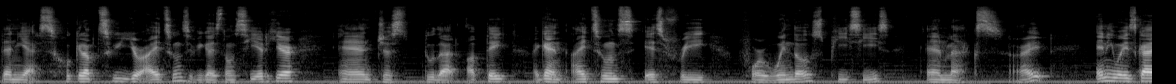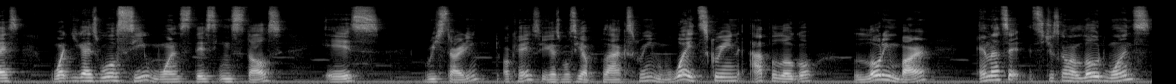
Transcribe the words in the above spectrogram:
then yes, hook it up to your iTunes if you guys don't see it here and just do that update. Again, iTunes is free for Windows, PCs, and Macs. Alright? Anyways, guys, what you guys will see once this installs is restarting. Okay, so you guys will see a black screen, white screen, Apple logo, loading bar, and that's it. It's just gonna load once,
